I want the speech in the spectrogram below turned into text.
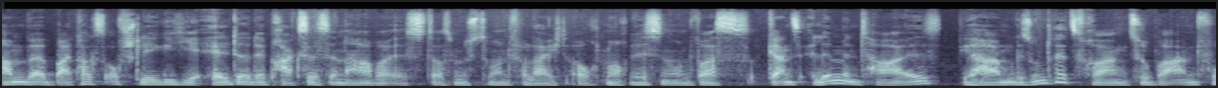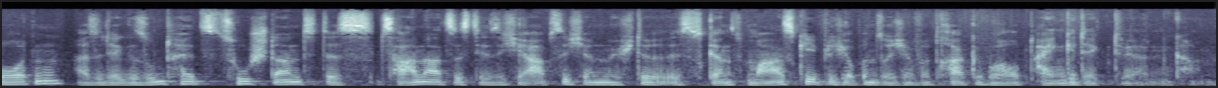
haben wir Beitragsaufschläge, je älter der Praxisinhaber ist. Das müsste man vielleicht auch noch wissen. Und was ganz elementar ist, wir haben Gesundheitsfragen zu beantworten. Also der Gesundheitszustand des Zahnarztes, der sich hier absichern möchte, ist ganz maßgeblich, ob ein solcher Vertrag überhaupt eingedeckt werden kann.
